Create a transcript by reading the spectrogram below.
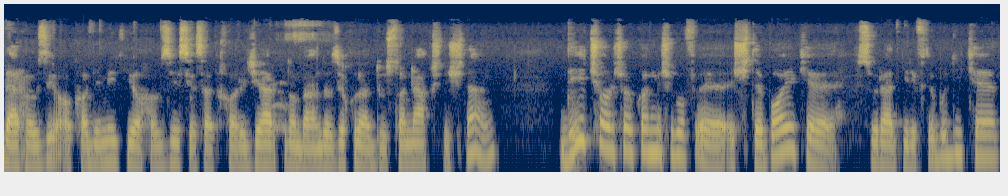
در حوزه آکادمیک یا حوزه سیاست خارجی هر کدام به اندازه خود از دوستان نقش داشتن دی چارچوکان میشه گفت اشتباهی که صورت گرفته بودی که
